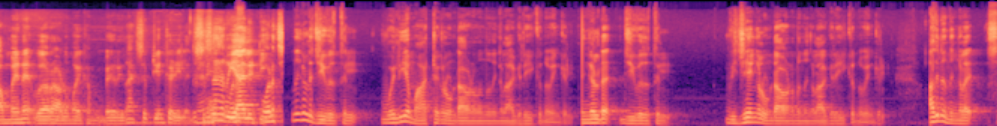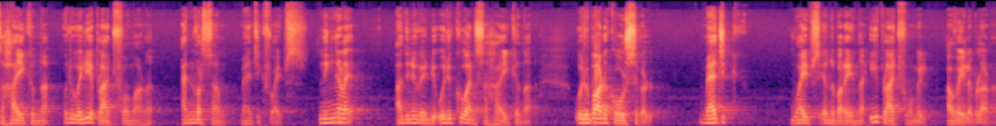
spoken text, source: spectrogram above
അമ്മേനെ വേറെ ആളുമായി കമ്പയർ ചെയ്ത് ആക്സെപ്റ്റ് ചെയ്യാൻ കഴിയില്ല ദിസ് ഇസ് എ റിയാലിറ്റി നിങ്ങളുടെ ജീവിതത്തിൽ വലിയ മാറ്റങ്ങൾ ഉണ്ടാവണമെന്ന് നിങ്ങൾ ആഗ്രഹിക്കുന്നുവെങ്കിൽ നിങ്ങളുടെ ജീവിതത്തിൽ വിജയങ്ങൾ ഉണ്ടാവണമെന്ന് നിങ്ങൾ ആഗ്രഹിക്കുന്നുവെങ്കിൽ അതിന് നിങ്ങളെ സഹായിക്കുന്ന ഒരു വലിയ പ്ലാറ്റ്ഫോമാണ് അൻവർസാം മാജിക് വൈബ്സ്. നിങ്ങളെ അതിനുവേണ്ടി ഒരുക്കുവാൻ സഹായിക്കുന്ന ഒരുപാട് കോഴ്സുകൾ മാജിക് വൈബ്സ് എന്ന് പറയുന്ന ഈ പ്ലാറ്റ്ഫോമിൽ അവൈലബിൾ ആണ്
